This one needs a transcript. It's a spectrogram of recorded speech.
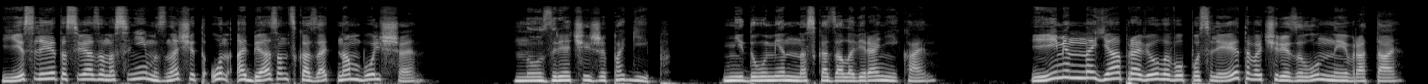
«Если это связано с ним, значит, он обязан сказать нам больше». «Но зрячий же погиб», – недоуменно сказала Вероника. И именно я провел его после этого через лунные врата.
